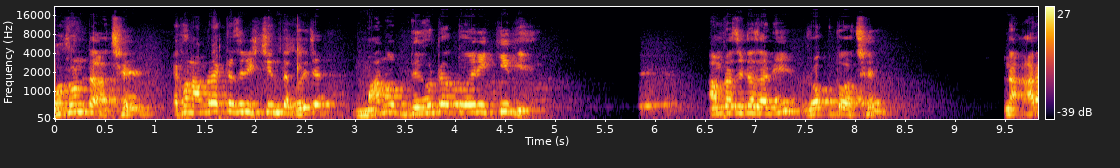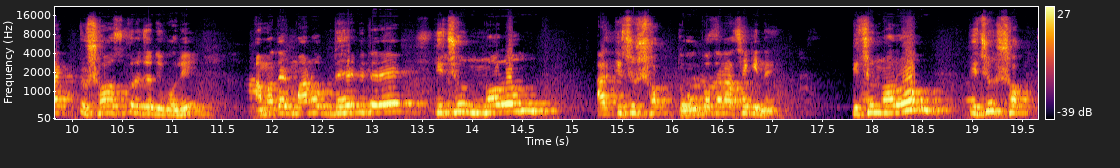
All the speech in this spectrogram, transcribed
গঠনটা আছে, এখন আমরা একটা জিনিস চিন্তা করি যে মানব দেহটা তৈরি কি দিয়ে? আমরা যেটা জানি, রক্ত আছে। না আর একটু সহজ করে যদি বলি আমাদের মানব দেহের ভিতরে কিছু নরম আর কিছু শক্ত উপাদান আছে কি নাই? কিছু নরম কিছু শক্ত।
